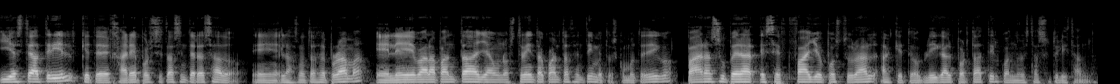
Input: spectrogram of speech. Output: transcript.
Y este atril, que te dejaré por si estás interesado en las notas del programa, eleva la pantalla unos 30 o 40 centímetros, como te digo, para superar ese fallo postural al que te obliga el portátil cuando lo estás utilizando.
